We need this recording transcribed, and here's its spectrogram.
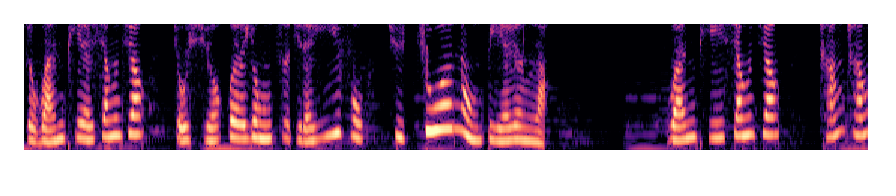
这顽皮的香蕉就学会了用自己的衣服去捉弄别人了。顽皮香蕉常常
